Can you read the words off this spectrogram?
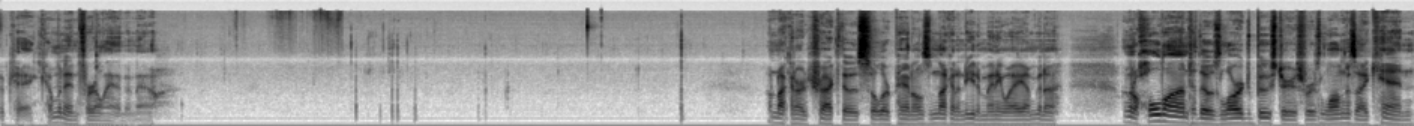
Okay, coming in for a landing now. I'm not going to retract those solar panels. I'm not going to need them anyway. I'm going to I'm going to hold on to those large boosters for as long as I can.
